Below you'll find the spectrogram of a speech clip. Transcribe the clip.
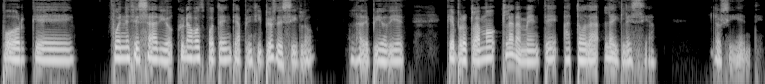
porque fue necesario que una voz potente a principios de siglo, la de Pío X, que proclamó claramente a toda la Iglesia lo siguiente.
